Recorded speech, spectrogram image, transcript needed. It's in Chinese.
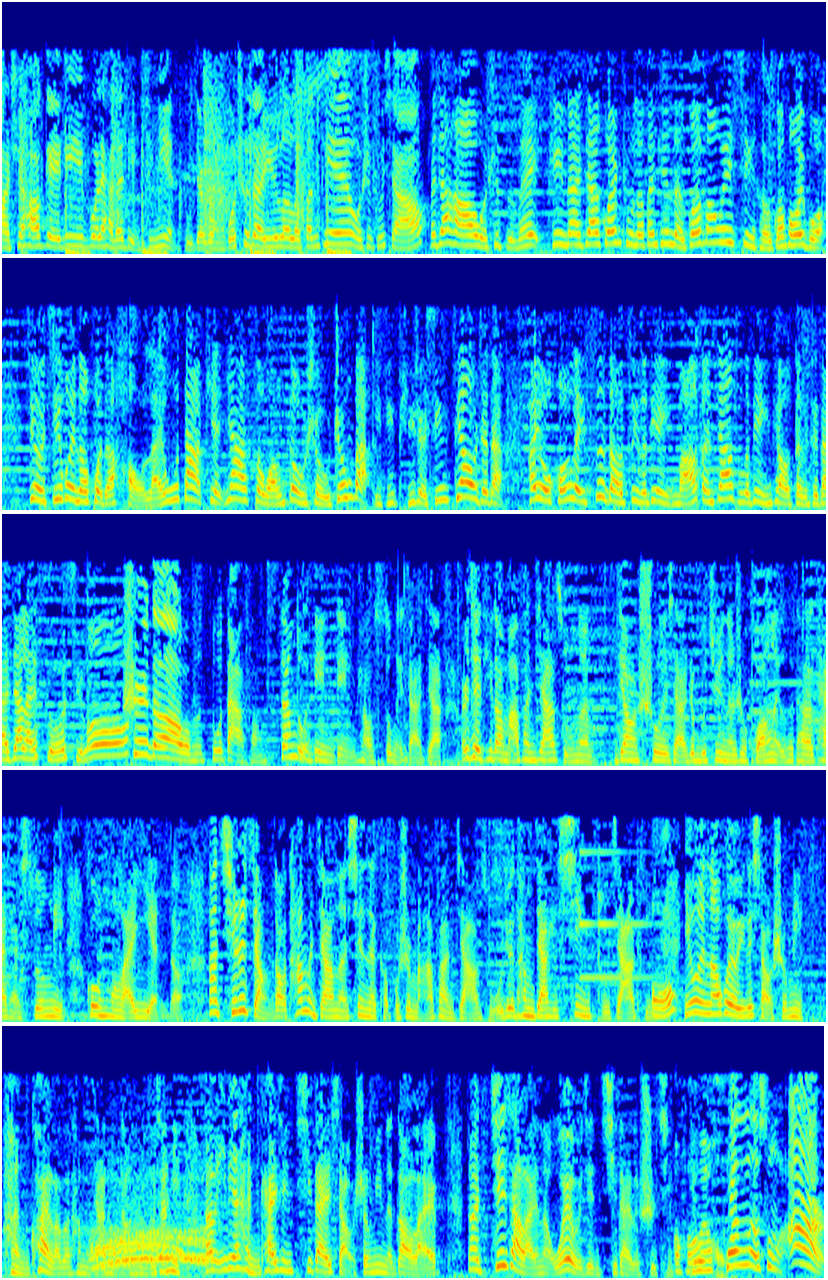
好吃好给力，玻璃海的点心面，独家广播出的娱乐乐翻天，我是古晓。大家好，我是紫薇，提醒大家关注乐翻天的官方微信和官方微博，就有机会呢获得好莱坞大片《亚瑟王斗兽争霸》以及提着心吊着的，还有黄磊自导自演的电影《麻烦家族》的电影票等着大家来索取喽。是的，我们多大方，三部电影电影票送给大家。而且提到《麻烦家族》呢，一定要说一下，这部剧呢是黄磊和他的太太孙俪共同来演的。那其实讲到他们家呢，现在可不是麻烦家族，我觉得他。他们家是幸福家庭哦，因为呢会有一个小生命很快来到他们家庭当中，我相信他们一定很开心，期待小生命的到来。那接下来呢，我也有一件期待的事情，因为《欢乐颂二》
